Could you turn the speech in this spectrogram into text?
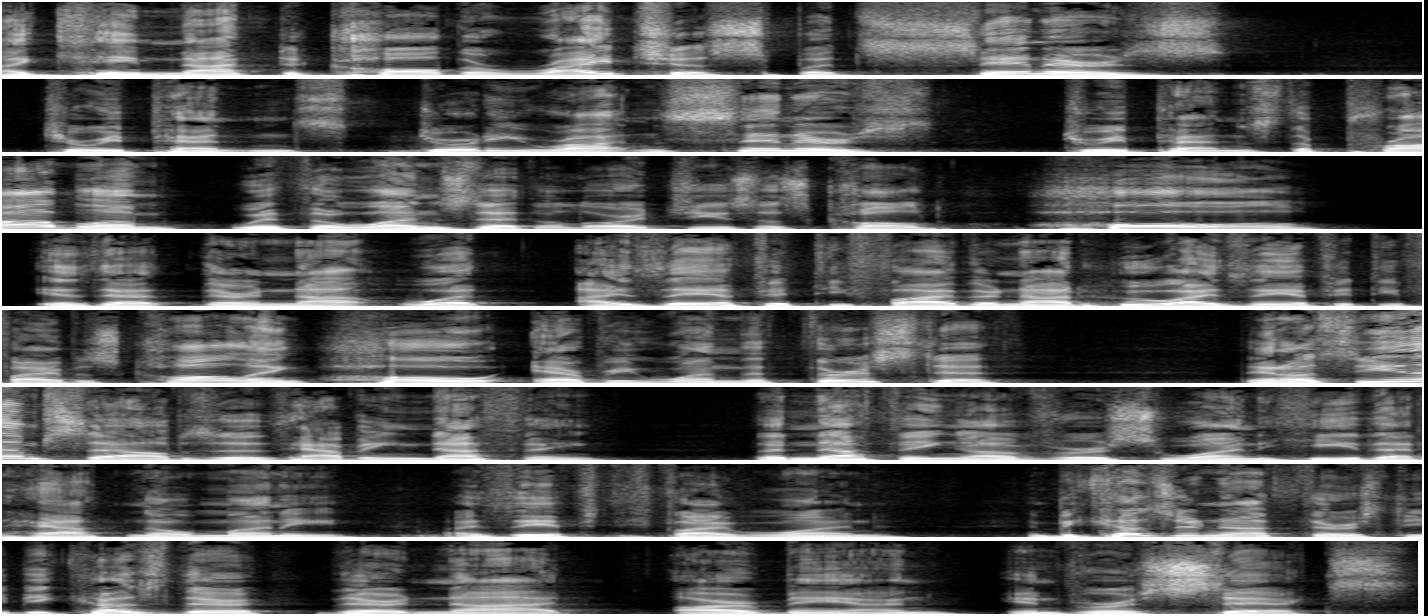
I came not to call the righteous, but sinners to repentance. Dirty, rotten sinners to repentance. The problem with the ones that the Lord Jesus called whole is that they're not what Isaiah 55, they're not who Isaiah 55 is calling. Ho, everyone that thirsteth. They don't see themselves as having nothing. The nothing of verse 1, he that hath no money, Isaiah 55, 1. And because they're not thirsty, because they're, they're not our man in verse 6,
